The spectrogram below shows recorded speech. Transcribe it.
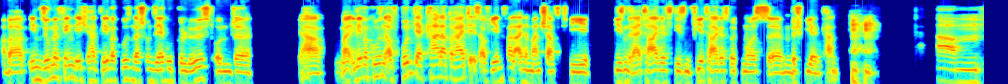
Aber in Summe, finde ich, hat Leverkusen das schon sehr gut gelöst und äh, ja, Leverkusen aufgrund der Kaderbreite ist auf jeden Fall eine Mannschaft, die diesen Dreitages-, diesen Viertagesrhythmus ähm, bespielen kann. Mhm. Ähm,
